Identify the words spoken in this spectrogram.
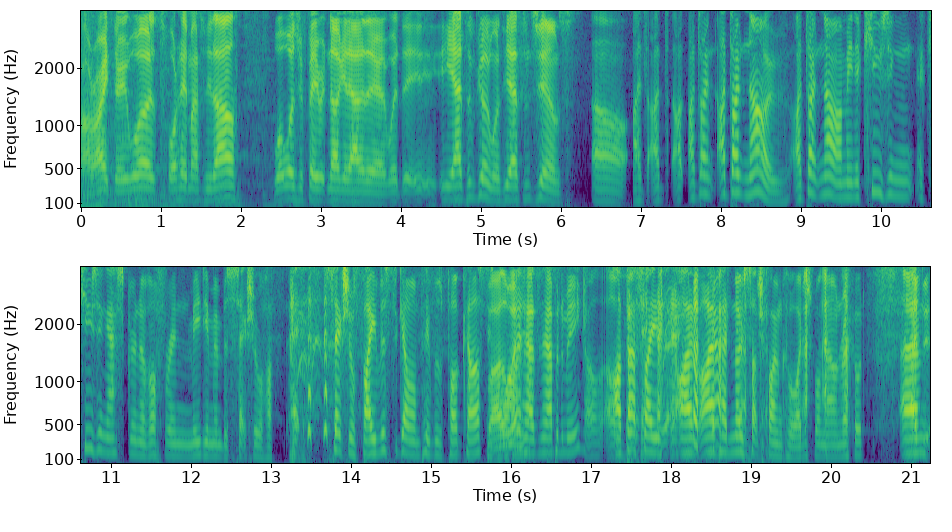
All right, there he was, Jorge Masvidal. What was your favorite nugget out of there? What, he had some good ones. He had some gems. Oh, I, I, I- I don't I don't know. I don't know. I mean, accusing accusing Askren of offering media members sexual eh, sexual favors to go on people's podcasts. By is the way, it hasn't happened to me. I'll, I'll I say. say I've, I've had no such phone call. I just want that on record. Um, do-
